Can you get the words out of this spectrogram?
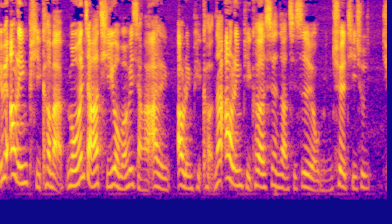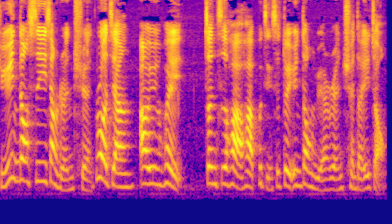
因为奥林匹克嘛，我们讲到体育，我们会想到奥林奥林匹克。那奥林匹克的现场其实有明确提出，体育运动是一项人权。若将奥运会政治化的话，不仅是对运动员人权的一种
